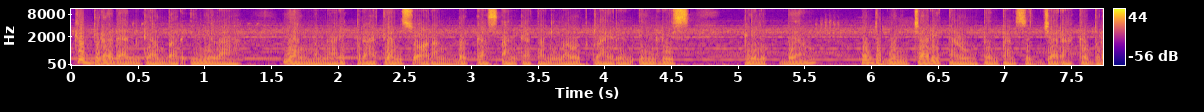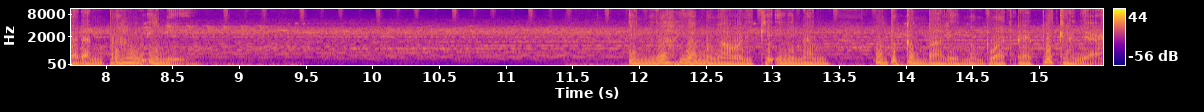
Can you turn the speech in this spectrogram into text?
Keberadaan gambar inilah yang menarik perhatian seorang bekas angkatan laut kelahiran Inggris, Philip Bell, untuk mencari tahu tentang sejarah keberadaan perahu ini. Inilah yang mengawali keinginan untuk kembali membuat replikanya.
